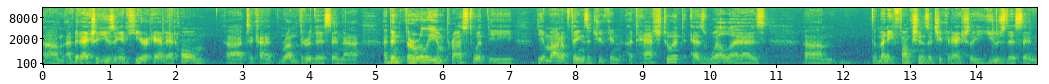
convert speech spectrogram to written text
um, I've been actually using it here and at home uh, to kind of run through this, and uh, I've been thoroughly impressed with the the amount of things that you can attach to it, as well as um, the many functions that you can actually use this in.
